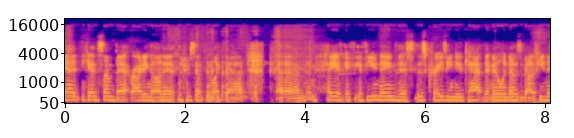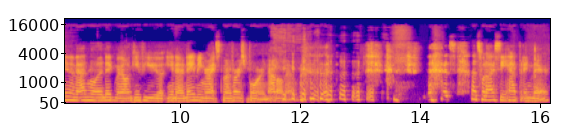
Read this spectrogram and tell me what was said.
had he had some bet writing on it or something like that. Um, hey, if, if if you name this this crazy new cat that no one knows about, if you name him Admiral Enigma, I'll give you you know naming rights to my firstborn. I don't know. that's that's what I see happening there.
